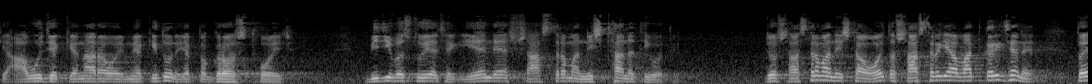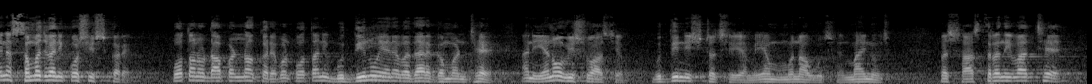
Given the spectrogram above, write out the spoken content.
કે આવું જે કેનારા હોય, મેં કીધું ને, એક તો ગ્રહસ્થ હોય છે બીજી વસ્તુ એ છે કે એને શાસ્ત્રમાં નિષ્ઠા નથી હોતી. જો શાસ્ત્રમાં નિષ્ઠા હોય તો શાસ્ત્રએ આ વાત કરી છે ને, તો એને સમજવાની કોશિશ કરે. પોતાનું ડાપણ ન કરે, પણ પોતાની બુદ્ધિનું એને વધારે ગમન છે. અને એનો વિશ્વાસ છે. બુદ્ધિનિષ્ઠ છે એમ એમ મનાવવું છે, માન્યું છે. પણ શાસ્ત્રની વાત છે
